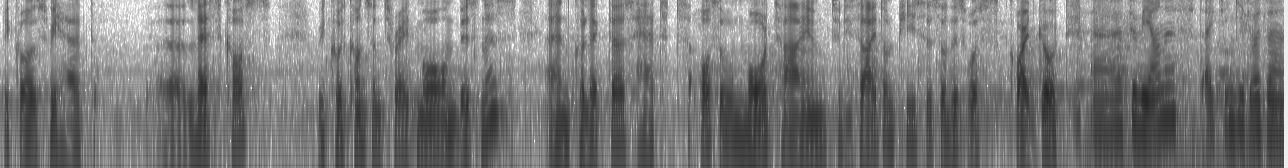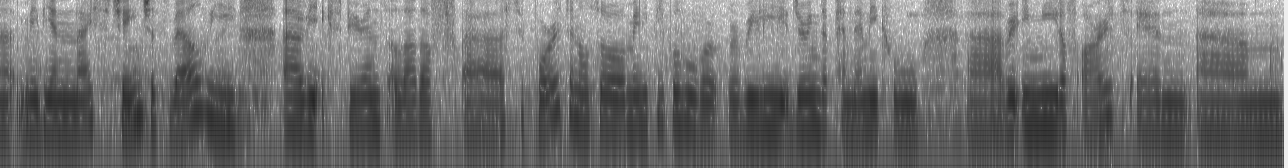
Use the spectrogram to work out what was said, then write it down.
because we had uh, less costs. We could concentrate more on business, and collectors had also more time to decide on pieces. So this was quite good. Uh, to be honest, I think it was a, maybe a nice change as well. We uh, we experienced a lot of uh, support and also many people who were, were really during the pandemic who uh, were in need of art and. Um,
